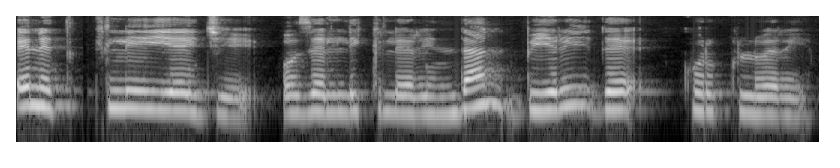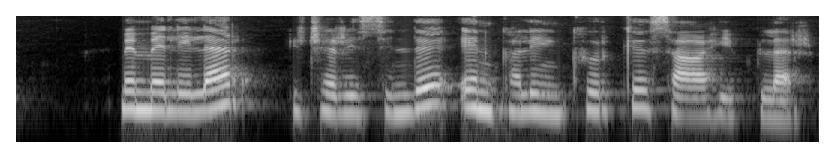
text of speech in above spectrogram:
En etkileyici özelliklerinden biri de kürkleri. Memeliler içerisinde en kalın kürke sahipler.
